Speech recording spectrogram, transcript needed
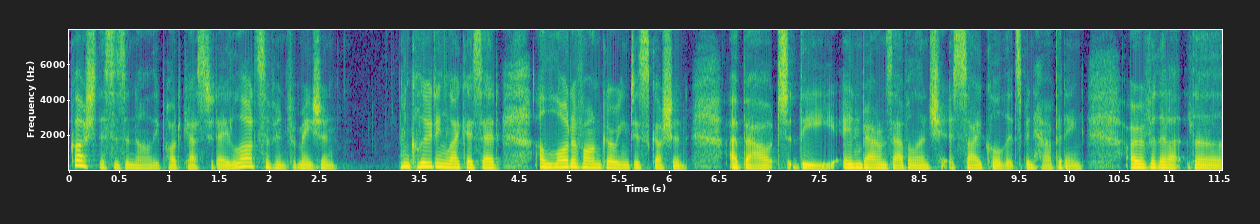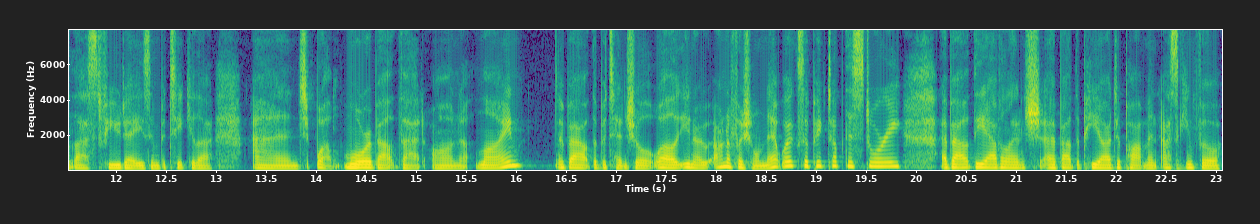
gosh, this is a gnarly podcast today. Lots of information including, like I said, a lot of ongoing discussion about the inbounds avalanche cycle that's been happening over the, the last few days in particular. And, well, more about that online about the potential. Well, you know, unofficial networks have picked up this story about the avalanche, about the PR department asking for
